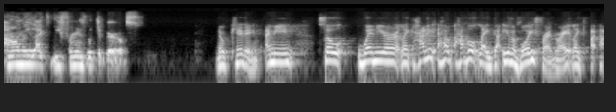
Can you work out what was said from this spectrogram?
I don't really like to be friends with the girls. No kidding. I mean, so when you're like, how do you, how, how about like you have a boyfriend, right? Like, uh, uh,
